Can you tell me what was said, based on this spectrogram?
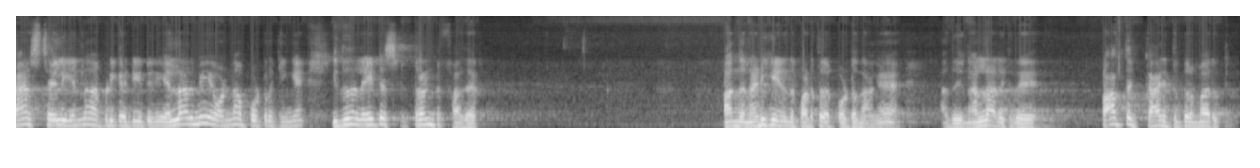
ஹேர் ஸ்டைல் என்ன அப்படி கட்டிட்டு இருக்கு? எல்லாருமே ஒன்னா போட்டிருக்கீங்க. இதுதான் லேட்டஸ்ட் ட்ரெண்ட் ஃபாதர் அந்த நடிகை இந்த படத்துல போட்டிருந்தாங்க. அது நல்லா இருக்குது. பார்த்த காரி மாதிரி இருக்கு.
